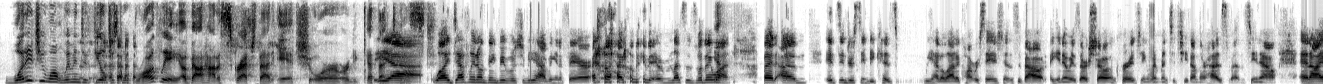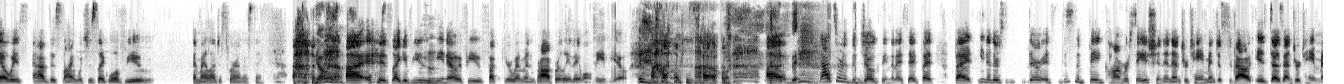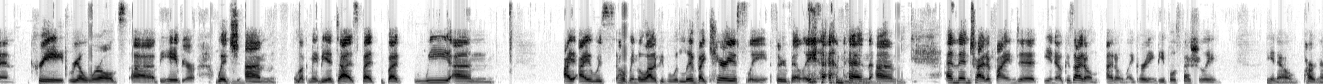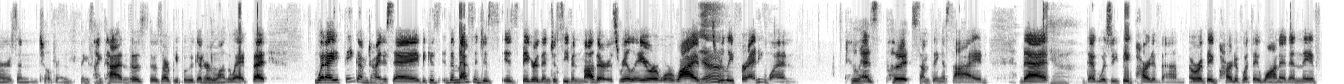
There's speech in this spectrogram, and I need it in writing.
what did you want women to feel just more broadly about how to scratch that itch or or to get that yeah. taste? Well, I definitely don't think people should be having an affair. I don't think they, unless it's what they yeah. want. But um, it's interesting because we had a lot of conversations about, you know, is our show encouraging women to cheat on their husbands, you know? And I always have this line, which is like, well, if you, am I allowed to swear on this thing? Um, oh, yeah. Uh, it's like if you, mm-hmm. you know, if you fuck your women properly, they won't leave you. Um, so um, that's sort of the joke thing that I say. But, but you know, there's there. It's this is a big conversation in entertainment, just about is does entertainment create real world uh, behavior? Which, mm-hmm. um, look, maybe it does, but but we um I, I was hoping that a lot of people would live vicariously through Billy and then mm-hmm. um and then try to find it, you know, because I don't I don't like hurting people, especially, you know, partners and children, things like that. And those those are people who get hurt mm-hmm. along the way. But what I think I'm trying to say, because the message is is bigger than just even mothers, really, or or wives. Yeah. It's really for anyone who has put something aside that yeah. that was a big part of them or a big part of what they wanted and they've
